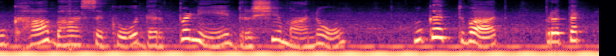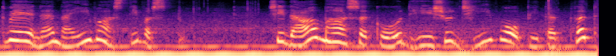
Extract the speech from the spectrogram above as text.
मुखाभासको दर्पणे दृश्यमानो मुखत्वात् पृथक्त्वेन नैवास्ति वस्तु चिदाभासको धीषु जीवोऽपि तद्वत्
